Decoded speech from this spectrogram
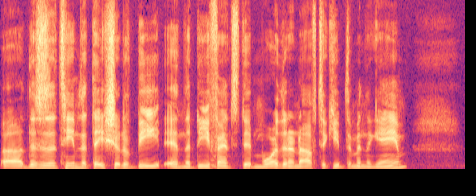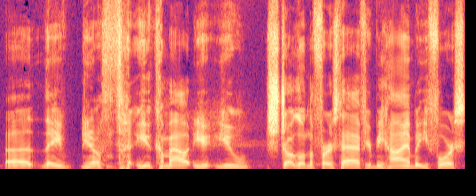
Uh, this is a team that they should have beat, and the defense did more than enough to keep them in the game. Uh, they, you know, you come out, you you struggle in the first half, you're behind, but you force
